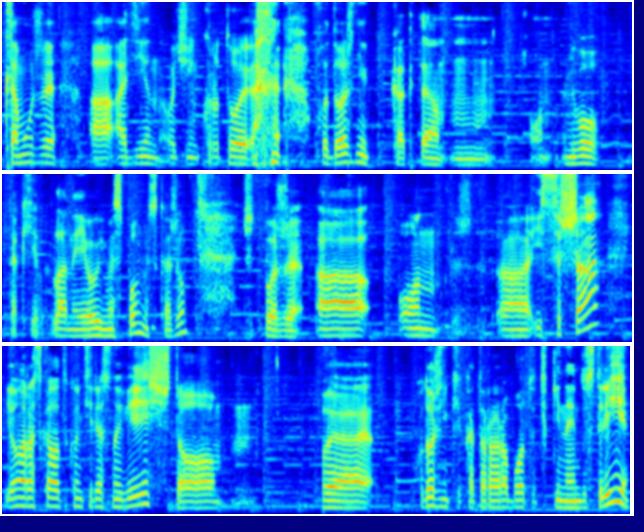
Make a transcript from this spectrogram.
К тому же, а, один очень крутой художник как-то, он, у него так, я, ладно, я его имя вспомню, скажу чуть позже. А, он а, из США, и он рассказал такую интересную вещь, что в художники, которые работают в киноиндустрии,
